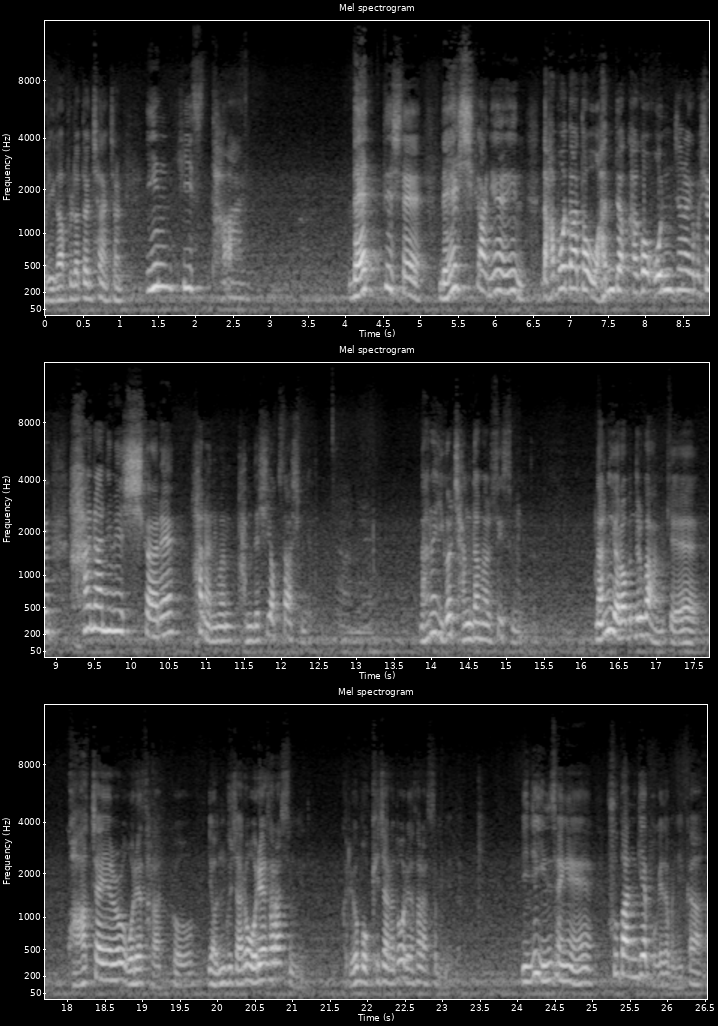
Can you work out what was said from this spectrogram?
우리가 불렀던 찬양처럼 In His time 내 뜻에 내 아닌 나보다 더 완벽하고 온전하게 보시는 하나님의 시간에 하나님은 반드시 역사하십니다. 나는 이걸 장담할 수 있습니다. 나는 여러분들과 함께 과학자로 오래 살았고 연구자로 오래 살았습니다. 그리고 목회자로도 오래 살았습니다. 이제 인생의 후반기에 보게 되다 보니까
